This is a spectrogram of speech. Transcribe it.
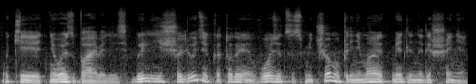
окей, от него избавились. Были еще люди, которые возятся с мячом и принимают медленные решения.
